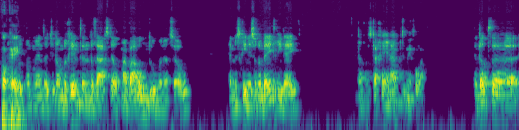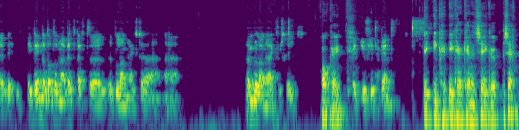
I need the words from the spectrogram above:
Oké. Op het moment dat je dan begint en de vraag stelt, maar waarom doen we het zo? En misschien is er een beter idee, dan was daar geen ruimte meer voor. En dat, uh, ik denk dat dat wat mij betreft uh, het belangrijkste, uh, een belangrijk verschil is. Oké. Ik weet niet of je het herkent. Ik, ik, herken het zeker. Zeg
